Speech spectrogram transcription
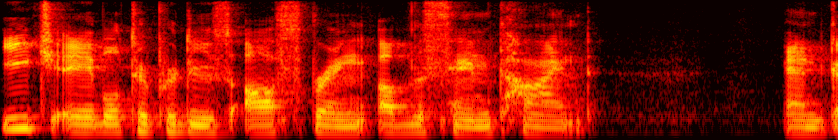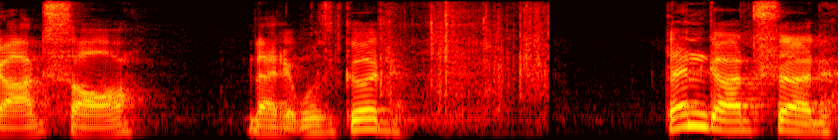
each able to produce offspring of the same kind. And God saw that it was good. Then God said,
